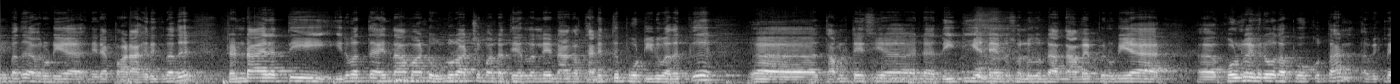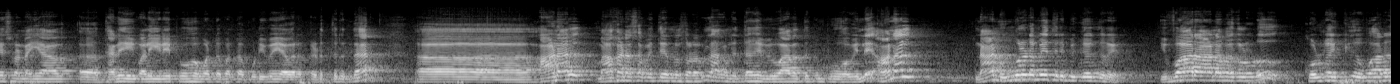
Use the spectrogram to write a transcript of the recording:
என்பது அவருடைய நிலைப்பாடாக இருக்கிறது. ரெண்டாயிரத்தி இருபத்தி ஐந்தாம் ஆண்டு உள்ளூராட்சி மன்ற தேர்தலில் நாங்கள் தனித்து போட்டியிடுவதற்கு தமிழ் தேசிய டிடிஎன்ஏ என்று சொல்லுகின்ற அந்த அமைப்பினுடைய கொள்கை விரோத போக்குத்தான் விக்னேஸ்வரன் ஐயா தனி வழியிலே போக வேண்டும் என்ற முடிவை அவர் எடுத்திருந்தார். ஆனால் மாகாண சபை தேர்தல் தொடர்பில் நாங்கள் இத்தகைய விவாதத்துக்கும் போகவில்லை. ஆனால் நான் உங்களிடமே திருப்பி கேட்கிறேன். இவ்வாறானவர்களோடு கொள்கைக்கு எவ்வாறு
